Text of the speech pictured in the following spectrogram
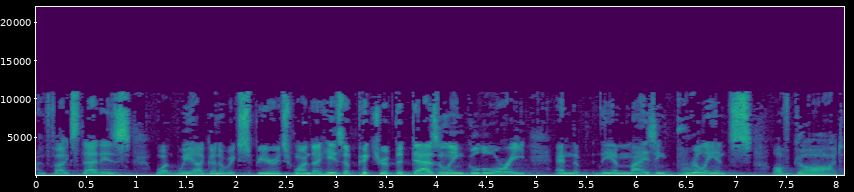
And folks, that is what we are going to experience one day. Here's a picture of the dazzling glory and the, the amazing brilliance of God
